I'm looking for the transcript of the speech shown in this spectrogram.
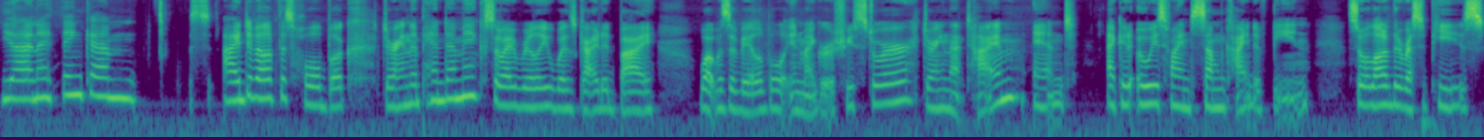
Yeah, and I think um, I developed this whole book during the pandemic, so I really was guided by what was available in my grocery store during that time, and I could always find some kind of bean. So a lot of the recipes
